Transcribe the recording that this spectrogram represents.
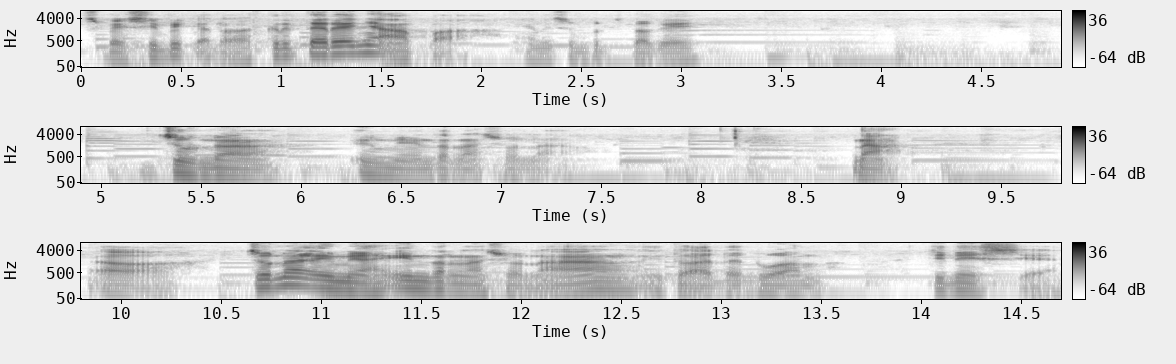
spesifik adalah kriterianya apa yang disebut sebagai jurnal ilmiah internasional. Nah, uh, jurnal ilmiah internasional itu ada dua jenis ya.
